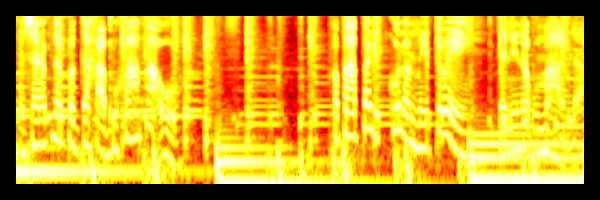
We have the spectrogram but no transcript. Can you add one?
Ang sarap ng pagkakabuka pa, oh. Papapalit ko lang nito eh, kanina umaga.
